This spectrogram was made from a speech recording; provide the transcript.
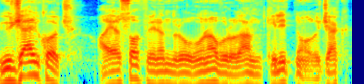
Yücel Koç, Ayasofya'nın ruhuna vurulan kilit ne olacak?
